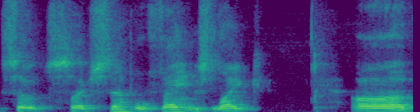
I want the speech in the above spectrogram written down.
so such simple things like uh,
